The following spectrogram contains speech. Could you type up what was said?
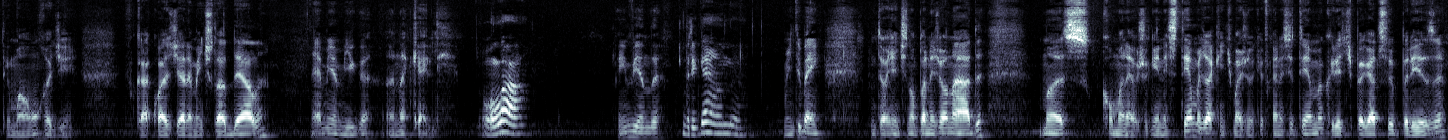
Tenho uma honra de ficar quase diariamente do lado dela. É a minha amiga Ana Kelly. Olá. Bem-vinda. Obrigada. Muito bem. Então a gente não planejou nada, mas como né, eu joguei nesse tema, já que a gente imaginou que ia ficar nesse tema, eu queria te pegar de surpresa.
